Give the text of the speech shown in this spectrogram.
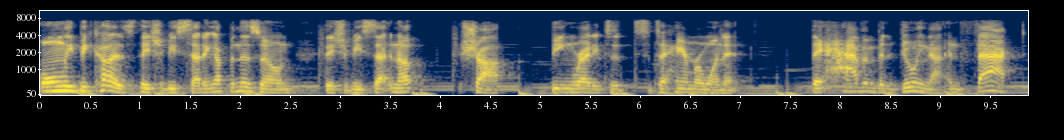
Only because they should be setting up in the zone. They should be setting up shot, being ready to, to, to hammer one in. They haven't been doing that. In fact,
